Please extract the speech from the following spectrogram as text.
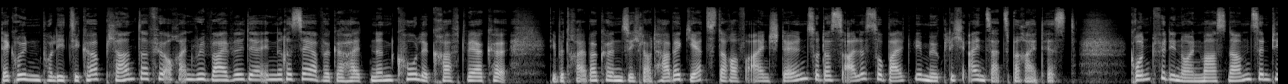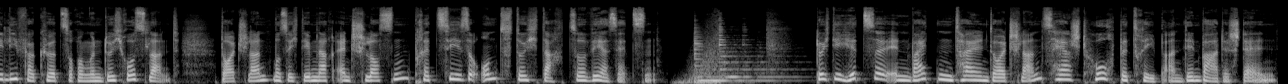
Der grünen Politiker plant dafür auch ein Revival der in Reserve gehaltenen Kohlekraftwerke. Die Betreiber können sich laut Habeck jetzt darauf einstellen, sodass alles so bald wie möglich einsatzbereit ist. Grund für die neuen Maßnahmen sind die Lieferkürzerungen durch Russland. Deutschland muss sich demnach entschlossen, präzise und durchdacht zur Wehr setzen. Durch die Hitze in weiten Teilen Deutschlands herrscht Hochbetrieb an den Badestellen.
